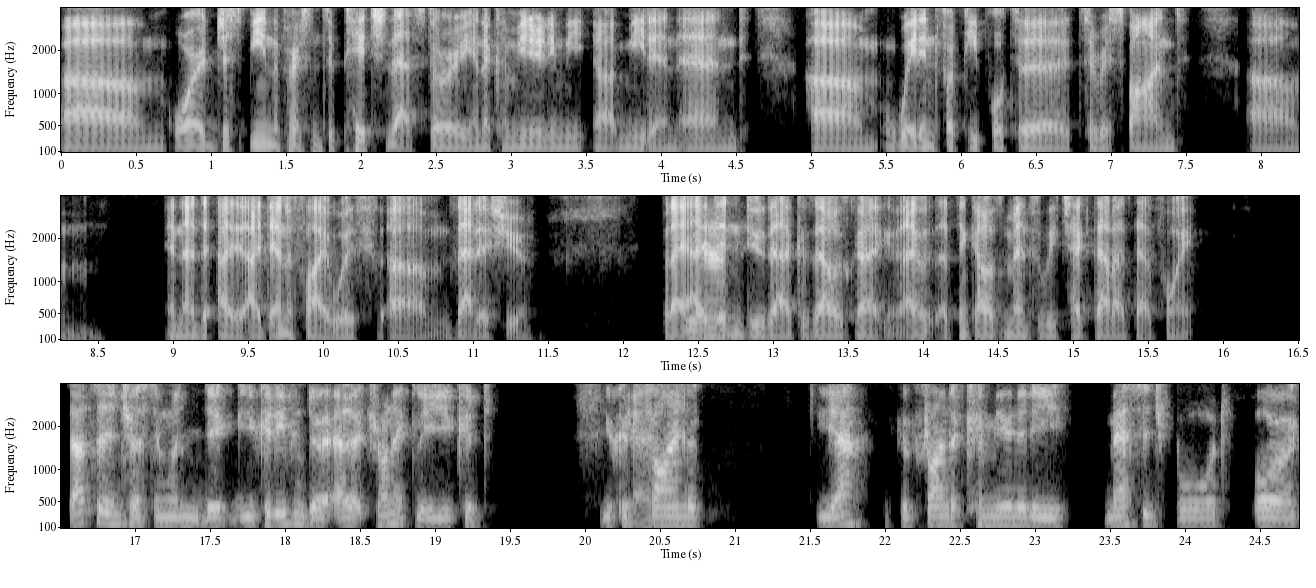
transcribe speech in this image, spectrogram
um, or just being the person to pitch that story in a community uh, meeting and um, waiting for people to to respond um, and I identify with um, that issue. But I, yeah. I didn't do that because I was I, I think I was mentally checked out at that point. That's an interesting one. You could even do it electronically. You could you could yes. find a yeah you could find a community message board or a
